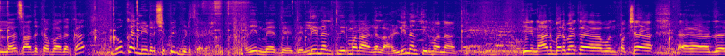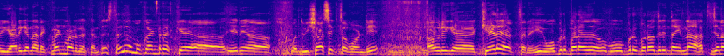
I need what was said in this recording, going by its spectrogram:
ಇಲ್ಲ ಸಾಧಕ ಬಾಧಕ ಲೋಕಲ್ ಲೀಡರ್ಶಿಪ್ಪಿಗೆ ಬಿಡ್ತಾರೆ. ಅದೇನು ಮೇ ದೆ- ಡೆಲ್ಲಿನಲ್ಲಿ ತೀರ್ಮಾನ ಆಗಲ್ಲ ಹಳ್ಳಿನಲ್ಲಿ ತೀರ್ಮಾನ ಆಗ್ತದೆ. ಈಗ ನಾನು ಬರಬೇಕ ಒಂದು ಪಕ್ಷ ಯಾರಿಗಾನ ರೆಕಮೆಂಡ್ ಮಾಡಬೇಕಂದ್ರೆ ಸ್ಥಳೀಯ ಮುಖಂಡರ ಕೇ ಏನು ಒಂದು ವಿಶ್ವಾಸಕ್ಕೆ ತಗೊಂಡು ಅವರಿಗೆ ಕೇಳೇ ಹಾಕ್ತಾರೆ ಈಗ ಒಬ್ರು ಬರೋ ಒಬ್ರು ಬರೋದ್ರಿಂದ ಇನ್ನೂ ಹತ್ತು ಜನ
